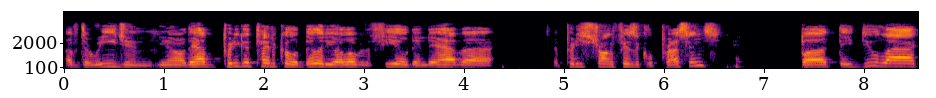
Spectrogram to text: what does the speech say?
of the region. You know, they have pretty good technical ability all over the field, and they have a a pretty strong physical presence. But they do lack.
